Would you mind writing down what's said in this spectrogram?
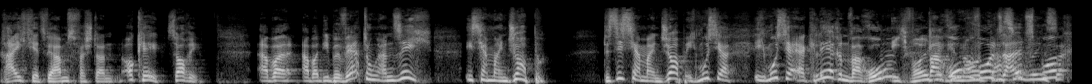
reicht jetzt, wir haben es verstanden. Okay, sorry. Aber, aber die Bewertung an sich ist ja mein Job. Das ist ja mein Job. Ich muss ja, ich muss ja erklären, warum, Ich wollte warum genau wohl Salzburg, sa-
